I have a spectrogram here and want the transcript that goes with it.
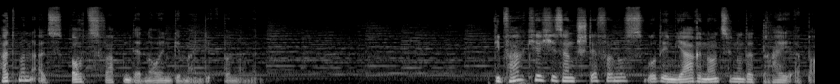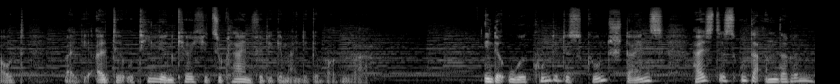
hat man als Ortswappen der neuen Gemeinde übernommen. Die Pfarrkirche St. Stephanus wurde im Jahre 1903 erbaut, weil die alte Ottilienkirche zu klein für die Gemeinde geworden war. In der Urkunde des Grundsteins heißt es unter anderem,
